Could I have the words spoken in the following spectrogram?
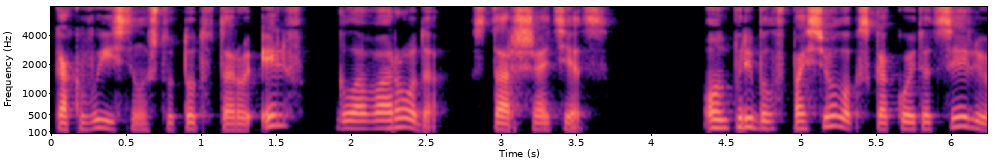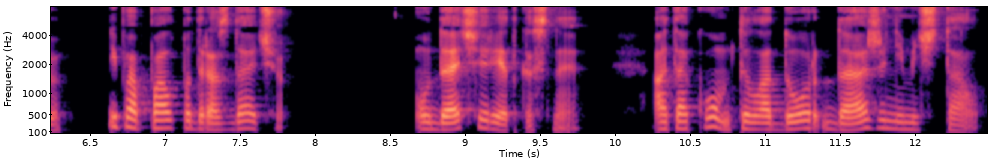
как выяснилось, что тот второй эльф – глава рода, старший отец. Он прибыл в поселок с какой-то целью и попал под раздачу. Удача редкостная. О таком Теладор даже не мечтал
